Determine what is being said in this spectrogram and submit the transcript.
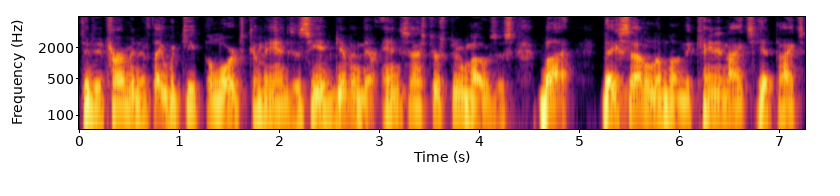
to determine if they would keep the Lord's commands as he had given their ancestors through Moses. But They settled among the Canaanites, Hittites,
